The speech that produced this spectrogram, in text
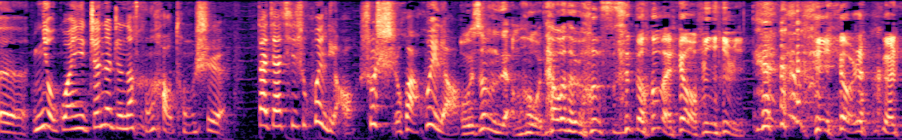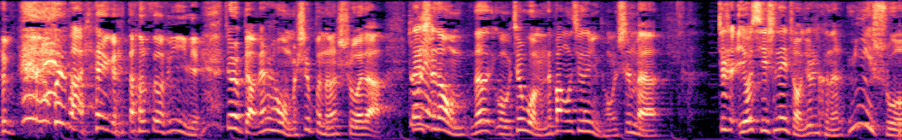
呃你有关系真的真的很好同事，大家其实会聊，说实话会聊。我这么讲吧，我在我的公司都没有秘密，没有任何人会把这个当做秘密。就是表面上我们是不能说的，但是呢，我们的我就是我们的办公区的女同事们。就是，尤其是那种就是可能秘书，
